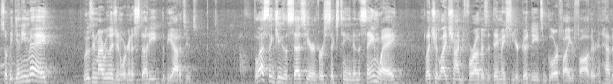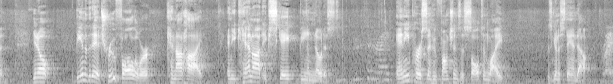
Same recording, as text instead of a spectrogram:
So, beginning May, Losing my religion, we're going to study the Beatitudes. The last thing Jesus says here in verse 16 in the same way, let your light shine before others that they may see your good deeds and glorify your Father in heaven. You know, at the end of the day, a true follower cannot hide and he cannot escape being noticed. Right. Any person who functions as salt and light is going to stand out. Right.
